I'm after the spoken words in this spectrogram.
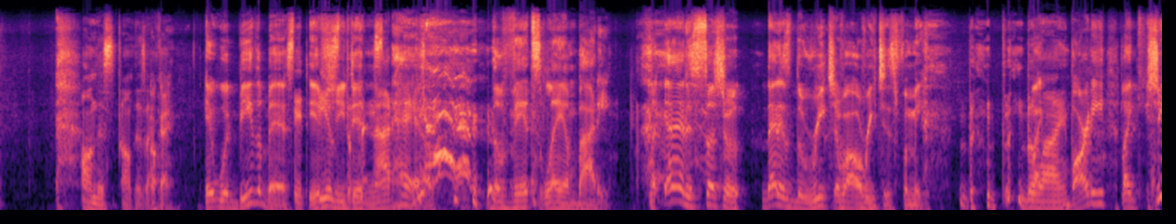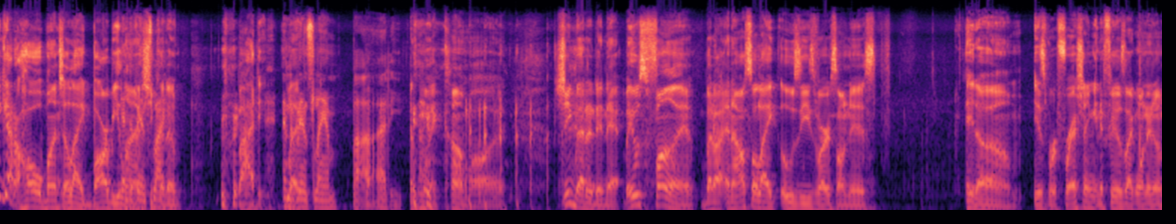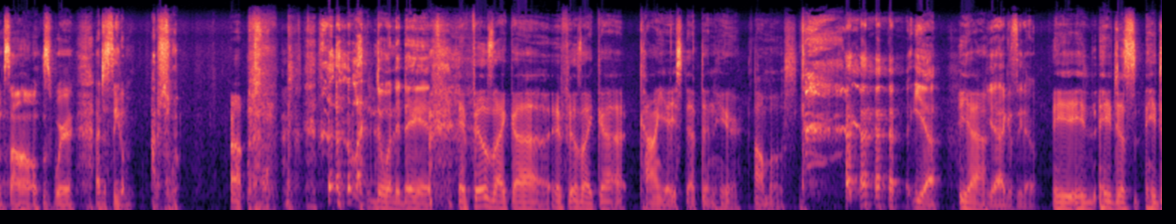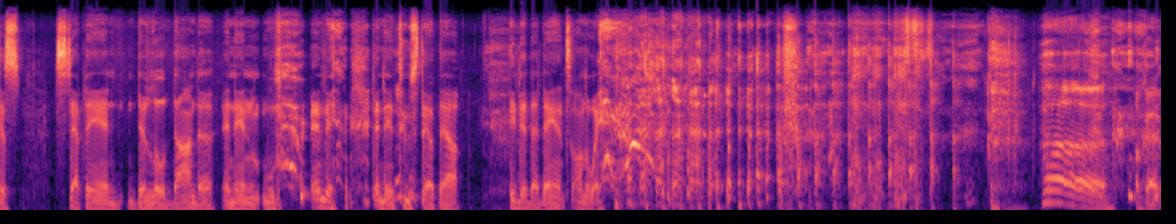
on this on this album. okay. It would be the best It if she did best. not have the Vince Lombardi. Like that is such a that is the reach of all reaches for me. the Like line Barty, like she got a whole bunch of like Barbie the lines she could have body. and like, the Vince Lamb body. I'm like, come on. She better than that. It was fun, but I, and I also like Uzi's verse on this. it um is refreshing and it feels like one of them songs where I just see them. I just want Uh, like doing the dance. it feels like uh, it feels like uh, Kanye stepped in here almost. Yeah, Yeah, yeah, I can see that. He he he just he just stepped in, did a little Donda, and then and then and then two stepped out. He did that dance on the way. Okay.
